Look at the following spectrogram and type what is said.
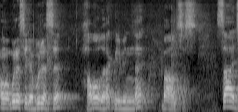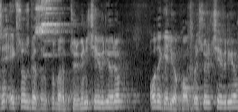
Ama burasıyla burası hava olarak birbirine bağımsız. Sadece egzoz gazını kullanıp türbini çeviriyorum. O da geliyor kompresörü çeviriyor.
